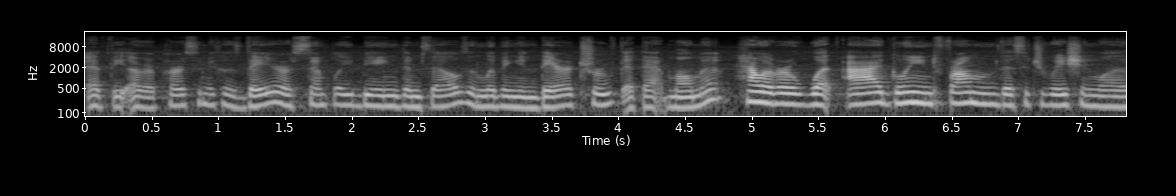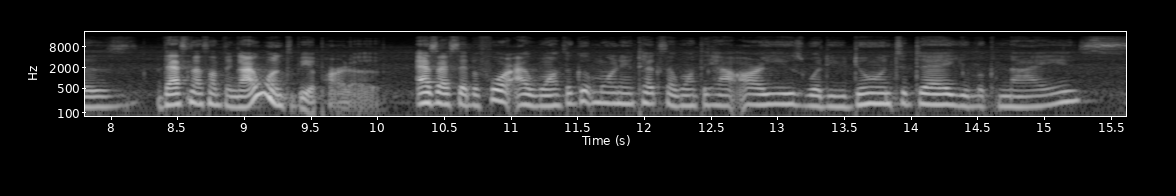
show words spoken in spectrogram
at the other person because they are simply being themselves and living in their truth at that moment. However, what I gleaned from the situation was that's not something I want to be a part of. As I said before, I want the good morning text. I want the how are yous, what are you doing today? You look nice.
